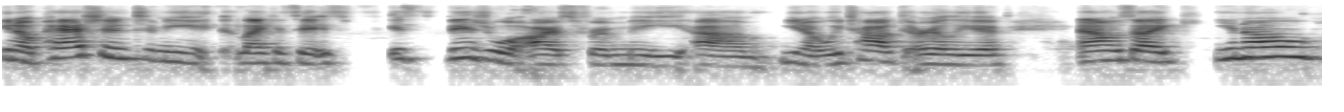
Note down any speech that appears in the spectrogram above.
you know passion to me like i said it's, it's visual arts for me. Um you know we talked earlier and i was like you know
